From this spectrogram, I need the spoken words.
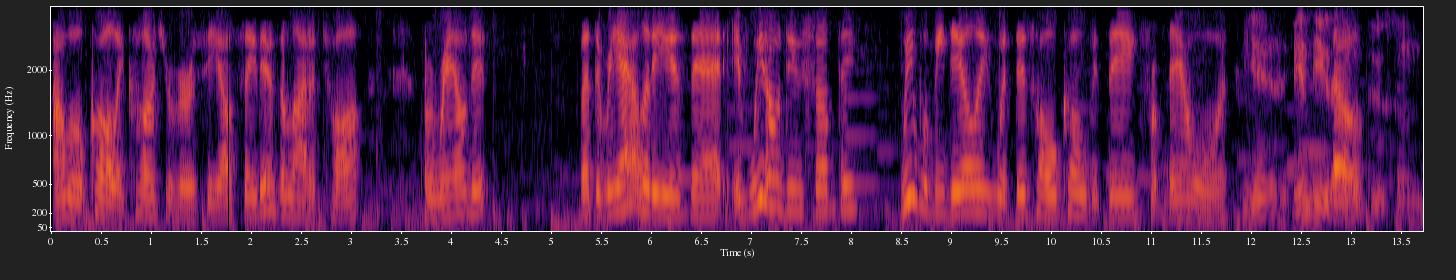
I won't call it controversy. I'll say there's a lot of talk around it. But the reality is that if we don't do something, we will be dealing with this whole COVID thing from now on. Yeah, India's so, going through some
